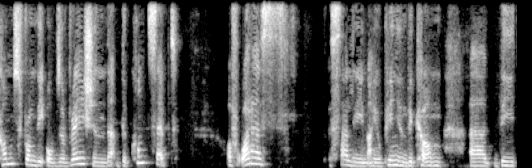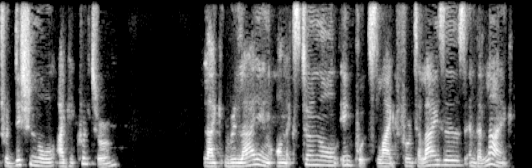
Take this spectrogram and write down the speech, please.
comes from the observation that the concept of what has sadly, in my opinion, become uh, the traditional agriculture, like relying on external inputs like fertilizers and the like,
